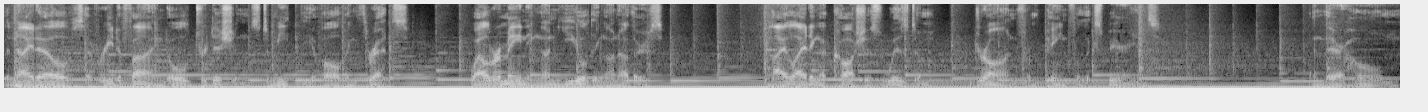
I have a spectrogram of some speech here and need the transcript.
the Night Elves have redefined old traditions to meet the evolving threats, while remaining unyielding on others, highlighting a cautious wisdom drawn from painful experience. And their home,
